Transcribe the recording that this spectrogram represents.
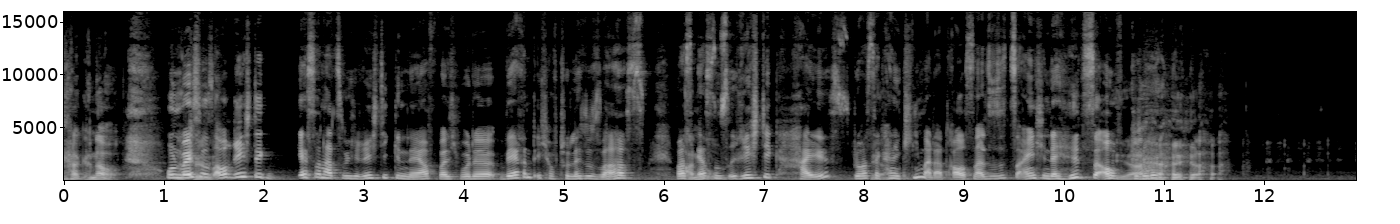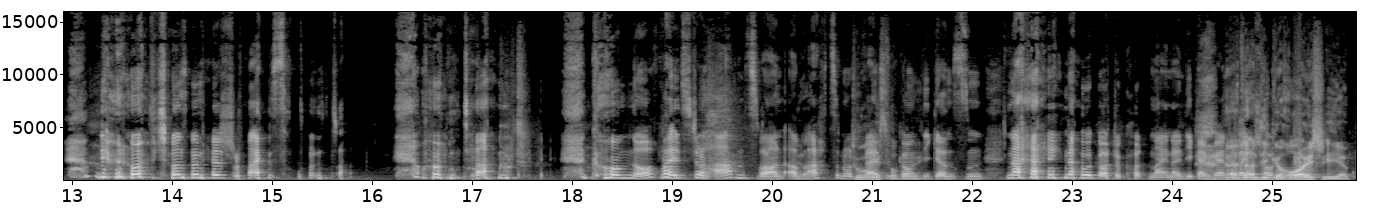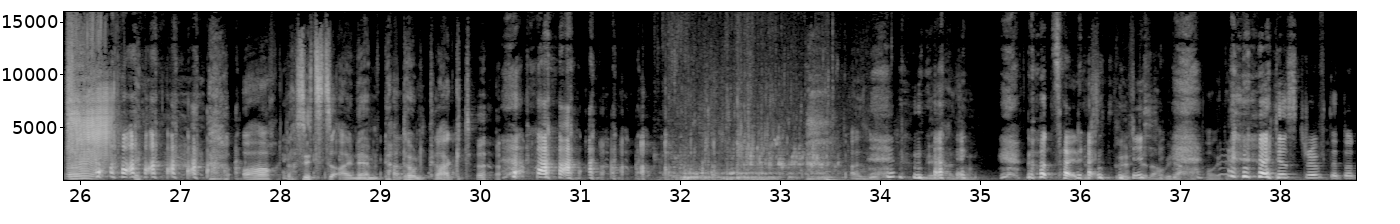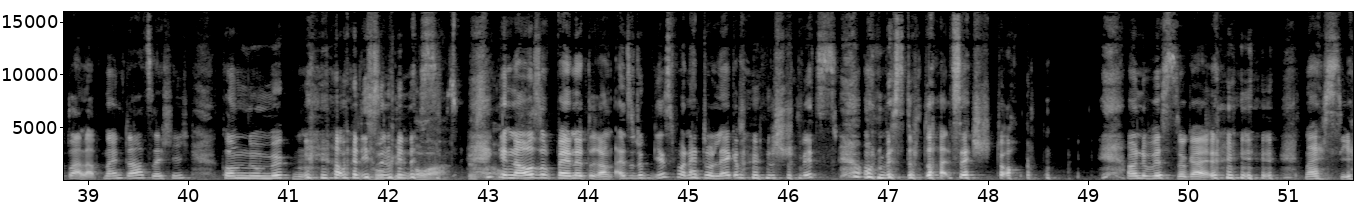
ja genau. Und weißt du, was Natürlich. auch richtig, gestern hat es mich richtig genervt, weil ich wurde, während ich auf Toilette saß, war es erstens richtig heiß. Du hast ja. Ja. keine Klima da draußen, also sitzt du eigentlich in der Hitze auf Klo. Ja, ja. Dir läuft schon so der Schweiß runter. Und Oh dann Gott. kommen noch, weil es schon abends war und ab Ja, 18.30 Tour ist Uhr kommen die ganzen. Nein, oh Gott, oh Gott, nein, nein, die kann gerne Dann die. Geräusche hier. Ach, da sitzt so einer im Gatte und kackt. Also, nee, also Gott sei das Dank driftet nicht. auch wieder ab heute. Das driftet total ab. Nein, tatsächlich kommen nur Mücken, aber die sind Okay, mindestens das auch. genauso penetrant. Also du gehst von der Toilette, du schwitzt und bist total zerstochen. Und du bist so geil. nice hier.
